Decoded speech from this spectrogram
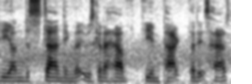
the understanding that it was going to have the impact that it's had.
